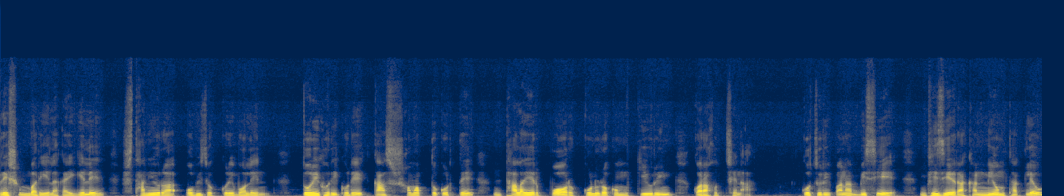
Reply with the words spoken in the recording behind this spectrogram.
রেশমবাড়ি এলাকায় গেলে স্থানীয়রা অভিযোগ করে বলেন তড়িঘড়ি করে কাজ সমাপ্ত করতে ঢালাইয়ের পর কোনো রকম কিউরিং করা হচ্ছে না। কচুরিপানা বিছিয়ে ভিজিয়ে রাখার নিয়ম থাকলেও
